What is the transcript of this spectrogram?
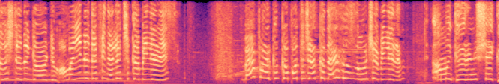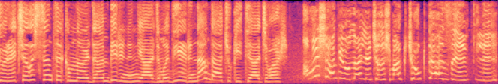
çalıştığını gördüm ama yine de finale çıkabiliriz. Görünüşe göre çalıştığın takımlardan birinin yardıma diğerinden daha çok ihtiyacı var. Ama şampiyonlarla çalışmak çok daha zevkli.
